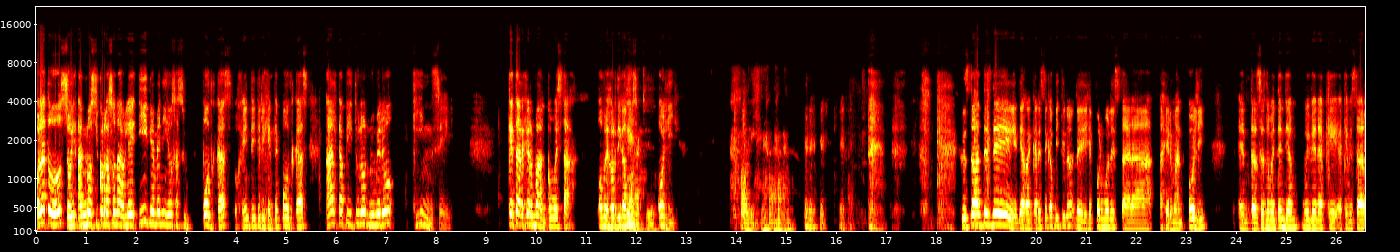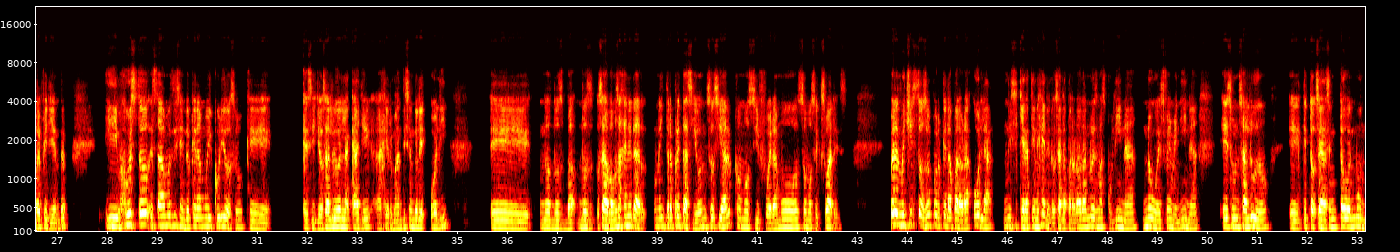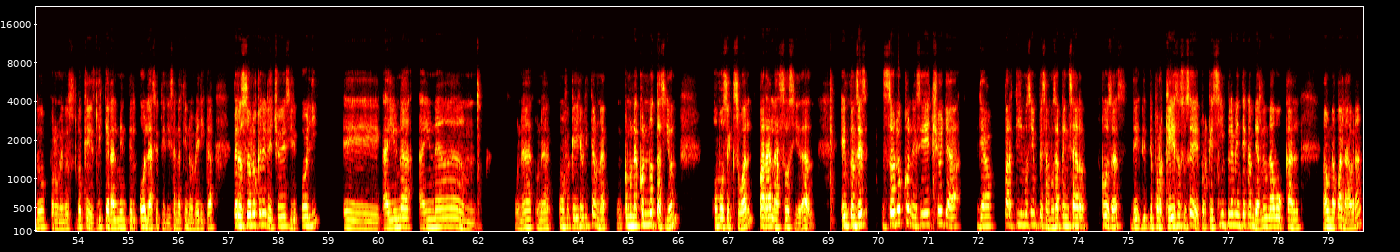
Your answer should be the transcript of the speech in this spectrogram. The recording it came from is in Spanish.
Hola a todos, soy Agnóstico Razonable y bienvenidos a su podcast, o Gente Inteligente Podcast, al capítulo número 15. ¿Qué tal, Germán? ¿Cómo está? O mejor digamos, Oli. Oli. Justo antes de, arrancar este capítulo, le dije por molestar a, Germán Oli, entonces no me entendía muy bien a qué, a qué me estaba refiriendo. Y justo estábamos diciendo que era muy curioso que, que si yo saludo en la calle a Germán diciéndole Oli, eh, nos, nos, va, nos, o sea, vamos a generar una interpretación social como si fuéramos homosexuales. Pero es muy chistoso porque la palabra hola ni siquiera tiene género, o sea, la palabra hola no es masculina, no es femenina, es un saludo eh, que se hace en todo el mundo, por lo menos lo que es literalmente el hola se utiliza en Latinoamérica, pero solo con el hecho de decir oli, eh, hay una, hay una, una, una, ¿cómo fue que dije ahorita? Una, como una connotación homosexual para la sociedad. Entonces, solo con ese hecho ya, ya partimos y empezamos a pensar cosas de, de, por qué eso sucede, porque simplemente cambiarle una vocal a una palabra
